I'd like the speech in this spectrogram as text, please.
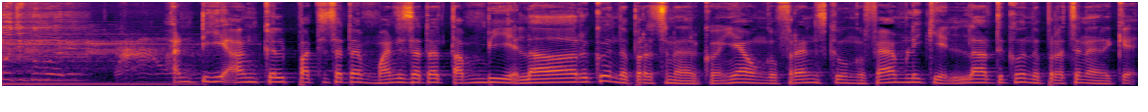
போச்சு குமார். ஆண்டி அங்கிள் பச்சை சட்டை மஞ்சள் சட்டை தம்பி எல்லாருக்கும் இந்த பிரச்சனை இருக்கும் ஏன் உங்கள் ஃப்ரெண்ட்ஸ்க்கு உங்கள் ஃபேமிலிக்கு எல்லாத்துக்கும் இந்த பிரச்சனை இருக்குது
